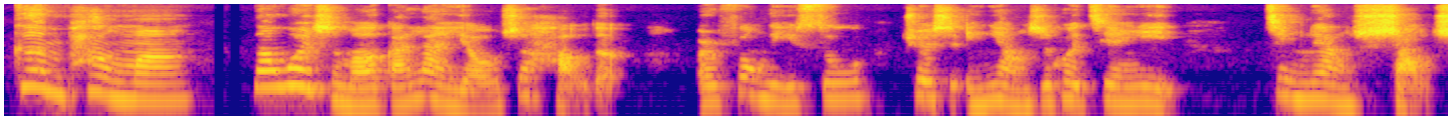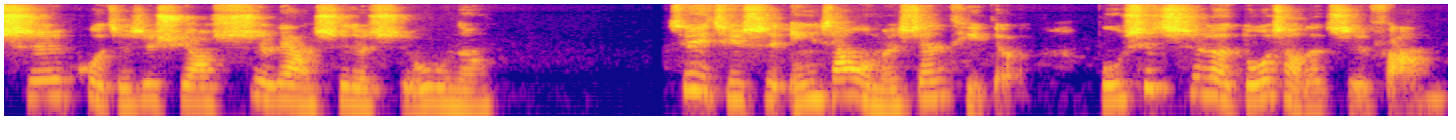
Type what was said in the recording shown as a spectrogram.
更胖吗？那为什么橄榄油是好的，而凤梨酥却是营养师会建议尽量少吃或者是需要适量吃的食物呢？所以其实影响我们身体的不是吃了多少的脂肪，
